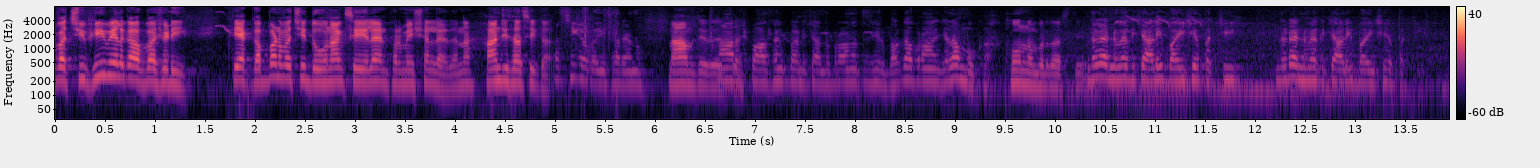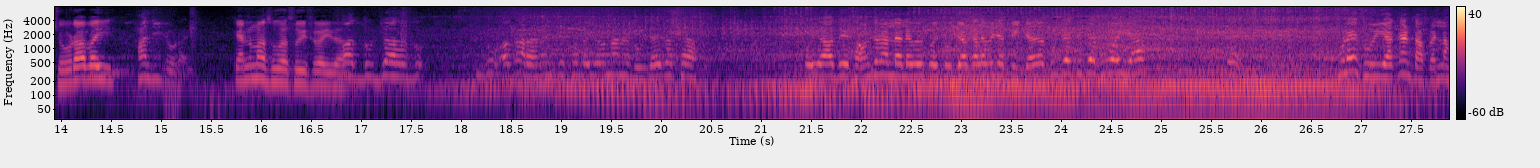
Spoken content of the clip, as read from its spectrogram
ਬੱਚੀ ਫੀਮੇਲ ਕਾਫ ਬਛੜੀ ਤੇ ਇਹ ਗੱਬਣ ਬੱਚੀ ਦੋ ਨਾਗ ਸੇਲ ਹੈ ਇਨਫੋਰਮੇਸ਼ਨ ਲੈ ਦੇਣਾ। ਹਾਂਜੀ ਸਤਿ ਸ਼੍ਰੀ ਅਕਾਲ। ਸਤਿ ਸ਼੍ਰੀ ਅਕਾਲ ਬਾਈ ਸਾਰਿਆਂ ਨੂੰ। ਨਾਮ ਤੇ ਦੇ ਨਾਂ ਰਸ਼ਪਾਲ ਸਿੰਘ ਪਿੰਡ ਚੰਦਪੁਰਾਣਾ ਤਹਿਸੀਲ ਬਾਘਾ ਪੁਰਾਣਾ ਜ਼ਿਲ੍ਹਾ ਮੋਗਾ। ਫੋਨ ਨੰਬਰ ਦੱਸ ਦਿਓ। 99402225 99402225 ਜੋੜਾ ਬਾਈ? ਹਾਂਜੀ ਜੋੜਾ ਜੀ। ਕਿੰਨਵਾਂ ਸੂਆ ਸੂਈ ਸਵਾਈ ਦਾ? ਬਸ ਦੂਜਾ ਘਰਾਂ ਨੇ ਜਿੱਥੋਂ ਲਈ ਉਹਨਾਂ ਨੇ ਦੂਜਾ ਹੀ ਦੱਸਿਆ। ਕੋਈ ਆ ਦੇ ਸਮਝ ਨਾ ਲੈ ਲਵੇ ਕੋਈ ਦੂਜਾ ਕਹ ਲਵੇ ਜਾਂ ਤੀਜਾ ਜਾਂ ਦੂਜਾ ਤੀਜਾ ਸੂਆ ਹੀ ਆ। ਹੁਣੇ ਸੂਈ ਆ ਘੰਟਾ ਪਹਿਲਾਂ।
